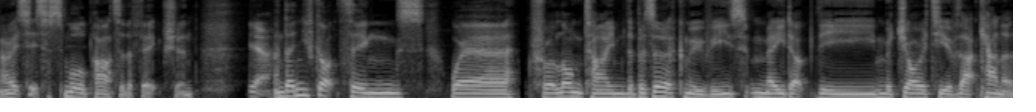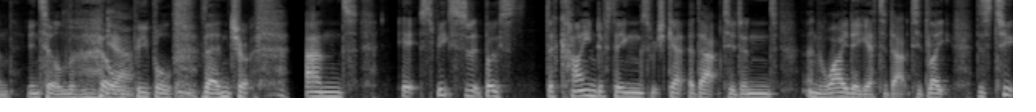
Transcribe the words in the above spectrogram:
It's it's a small part of the fiction. Yeah, And then you've got things where, for a long time, the Berserk movies made up the majority of that canon until the Yeah. people then. Tr- and it speaks to both the kind of things which get adapted and and why they get adapted. Like, there's two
